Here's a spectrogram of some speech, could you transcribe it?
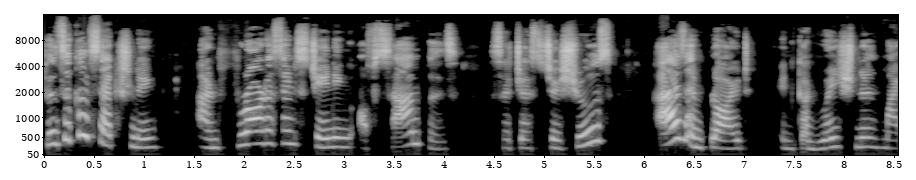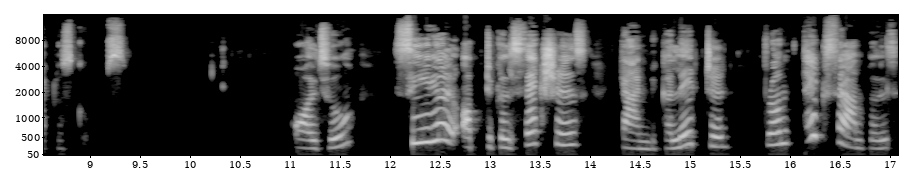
physical sectioning and fluorescent staining of samples such as tissues as employed in conventional microscopes. Also, serial optical sections can be collected from thick samples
